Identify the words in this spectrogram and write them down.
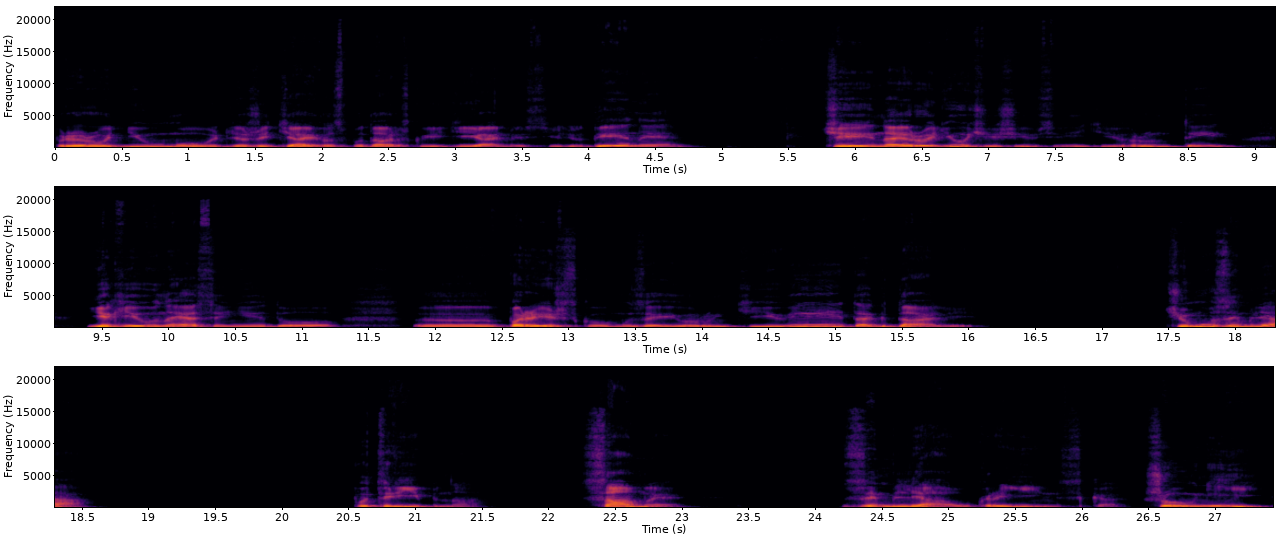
природні умови для життя і господарської діяльності людини, чи найродючіші в світі ґрунти, які внесені до е, Парижського музею ґрунтів і так далі. Чому земля потрібна саме земля українська? Що в ній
